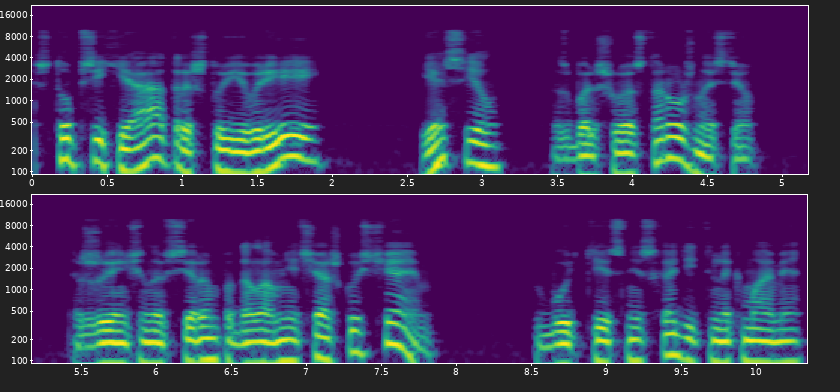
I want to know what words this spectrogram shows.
Что психиатры, что евреи. Я сел с большой осторожностью. Женщина в сером подала мне чашку с чаем. Будьте снисходительны к маме.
